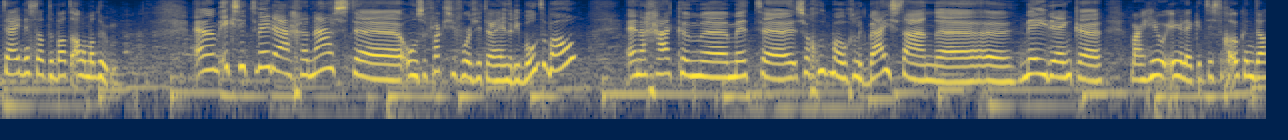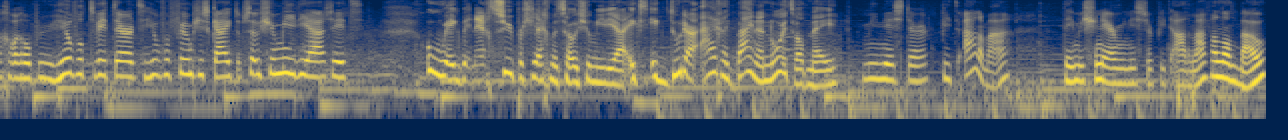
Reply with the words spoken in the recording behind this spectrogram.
tijdens dat debat allemaal doen? Um, ik zit twee dagen naast uh, onze fractievoorzitter Henry Bontebal. En dan ga ik hem uh, met uh, zo goed mogelijk bijstaan, meedenken. Maar heel eerlijk, het is toch ook een dag waarop u heel veel twittert, heel veel filmpjes kijkt, op social media zit? Oeh, ik ben echt super slecht met social media. Ik, ik doe daar eigenlijk bijna nooit wat mee. Minister Piet Adema demissionair minister Piet Adema van Landbouw.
